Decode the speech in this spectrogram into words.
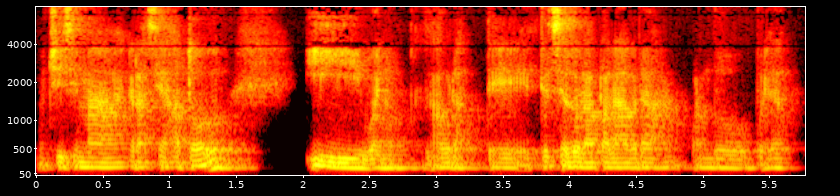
Muchísimas gracias a todos y, bueno, Laura, te, te cedo la palabra cuando puedas.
